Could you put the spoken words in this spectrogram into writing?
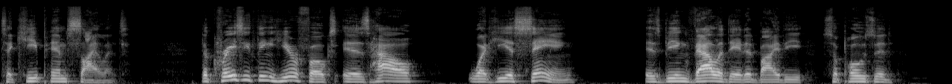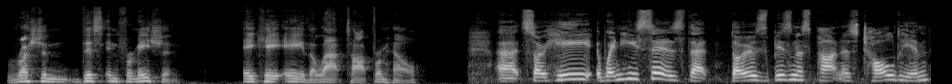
to keep him silent. The crazy thing here, folks, is how what he is saying is being validated by the supposed Russian disinformation, aka the laptop from hell. Uh, so he, when he says that those business partners told him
